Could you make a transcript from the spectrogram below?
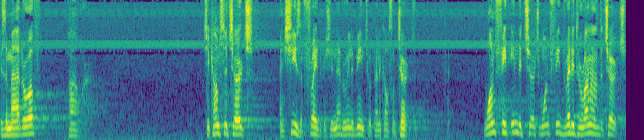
is a matter of power. She comes to church and she's afraid because she's never really been to a Pentecostal church. One feet in the church, one feet ready to run out of the church.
